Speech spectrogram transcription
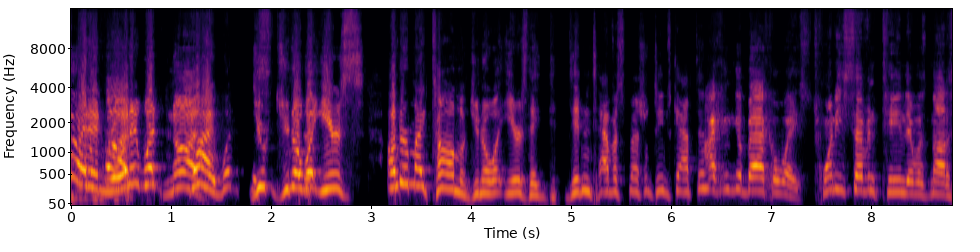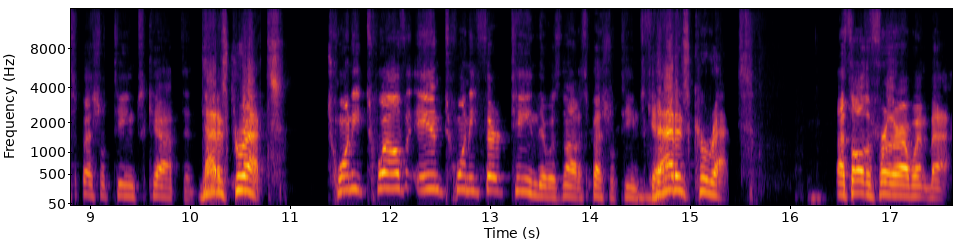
no, I didn't ruin it. What? None. Why? What? Do, do you know what years under Mike Tomlin? Do you know what years they d- didn't have a special teams captain? I can go back a ways. 2017, there was not a special teams captain. That is correct. 2012 and 2013, there was not a special teams captain. That is correct. That's all the further I went back.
